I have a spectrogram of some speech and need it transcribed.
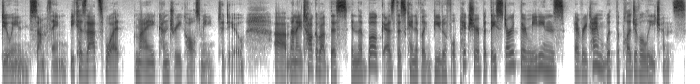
doing something because that's what my country calls me to do. Um, and I talk about this in the book as this kind of like beautiful picture, but they start their meetings every time with the Pledge of Allegiance.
